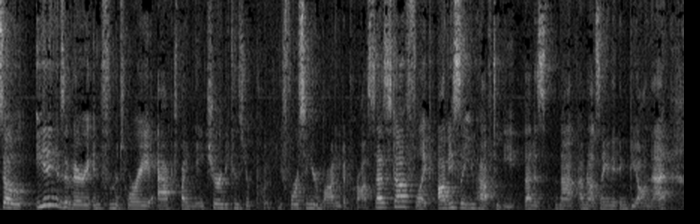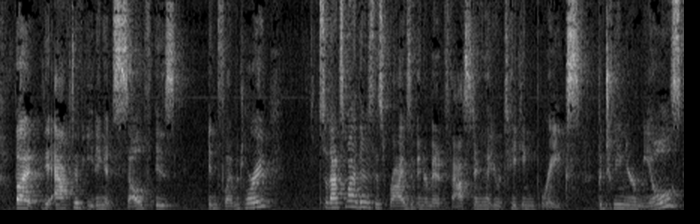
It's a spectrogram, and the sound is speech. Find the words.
So eating is a very inflammatory act by nature because you're, put, you're forcing your body to process stuff. Like obviously you have to eat. That is not. I'm not saying anything beyond that. But the act of eating itself is inflammatory. So that's why there's this rise of intermittent fasting that you're taking breaks between your meals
